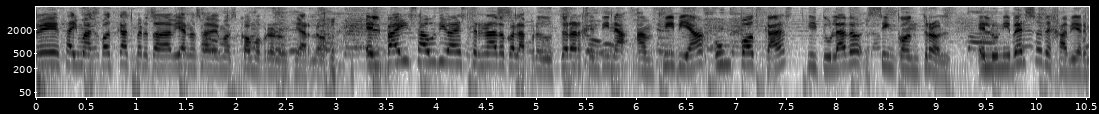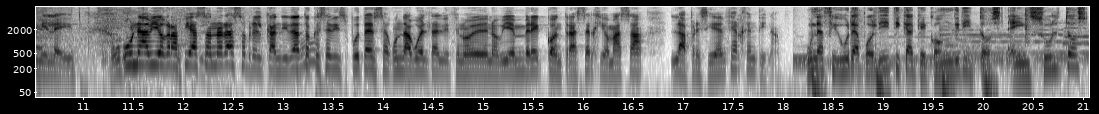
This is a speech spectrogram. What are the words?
Vez hay más podcasts, pero todavía no sabemos cómo pronunciarlo. El País Audio ha estrenado con la productora argentina Anfibia un podcast titulado Sin Control, el universo de Javier Milei. Una biografía sonora sobre el candidato que se disputa en segunda vuelta el 19 de noviembre contra Sergio Massa, la presidencia argentina. Una figura política que con gritos e insultos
